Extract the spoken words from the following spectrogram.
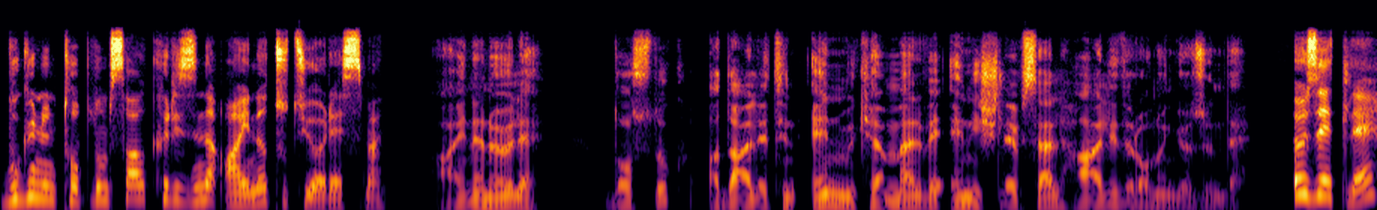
bugünün toplumsal krizine ayna tutuyor resmen. Aynen öyle. Dostluk, adaletin en mükemmel ve en işlevsel halidir onun gözünde. Özetle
